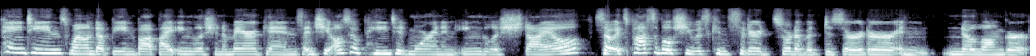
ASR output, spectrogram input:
paintings wound up being bought by English and Americans, and she also painted more in an English style. So it's possible she was considered sort of a deserter and no longer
